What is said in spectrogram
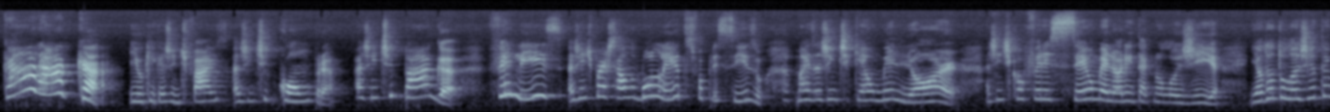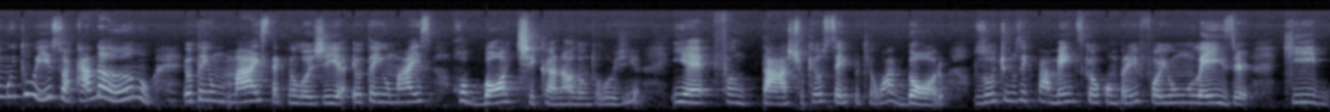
Caraca! E o que, que a gente faz? A gente compra, a gente paga feliz. A gente parcela no boleto se for preciso, mas a gente quer o melhor. A gente quer oferecer o melhor em tecnologia. E a odontologia tem muito isso. A cada ano eu tenho mais tecnologia, eu tenho mais robótica na odontologia. E é fantástico, eu sei porque eu adoro. Dos últimos equipamentos que eu comprei foi um laser que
